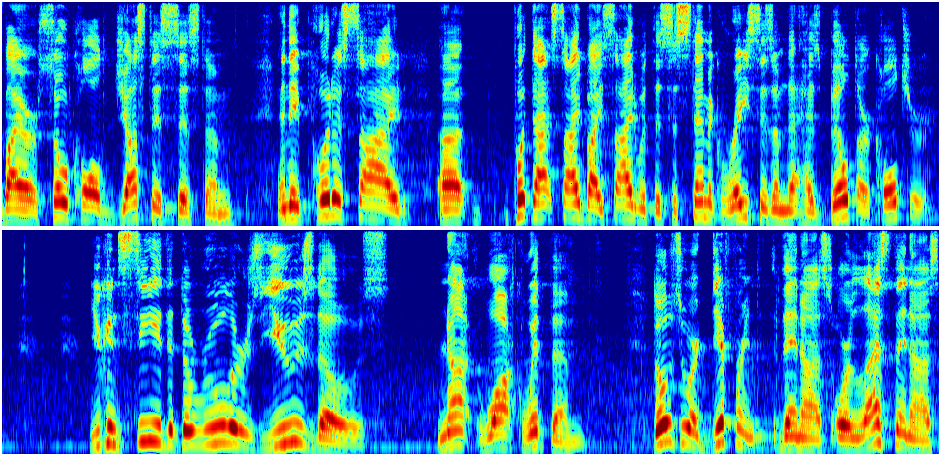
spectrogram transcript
by our so called justice system, and they put aside, uh, put that side by side with the systemic racism that has built our culture. You can see that the rulers use those, not walk with them. Those who are different than us or less than us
